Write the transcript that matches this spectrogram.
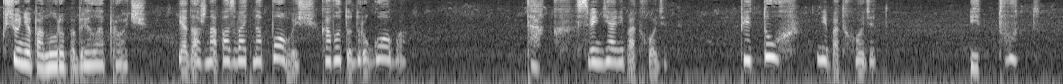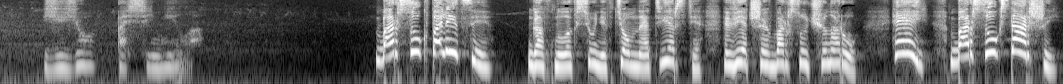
Ксюня понуро побрела прочь. Я должна позвать на помощь кого-то другого. Так, свинья не подходит. Петух не подходит. И тут ее осенило. «Барсук полиции!» — гавкнула Ксюня в темное отверстие, ведшее в барсучью нору. «Эй, барсук старший!»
